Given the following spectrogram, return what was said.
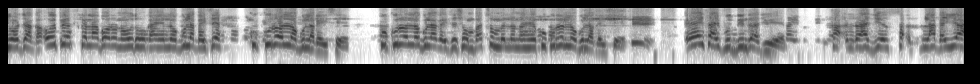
ইয়োর জায়গা ওই প্রেস ক্লাবর নৌ ধোকায় লগু লাগাইছে? লগু লাগাইছে। লগু লাগাইছে সম্মেলনে লগু লাগাইছে। এই লাগাইয়া।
